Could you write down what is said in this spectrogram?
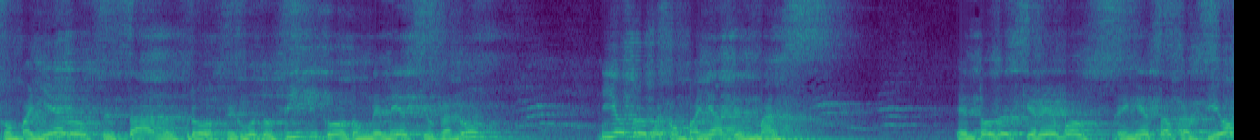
compañeros, está nuestro segundo síndico, don Nemesio Canú, y otros acompañantes más. Entonces queremos en esta ocasión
